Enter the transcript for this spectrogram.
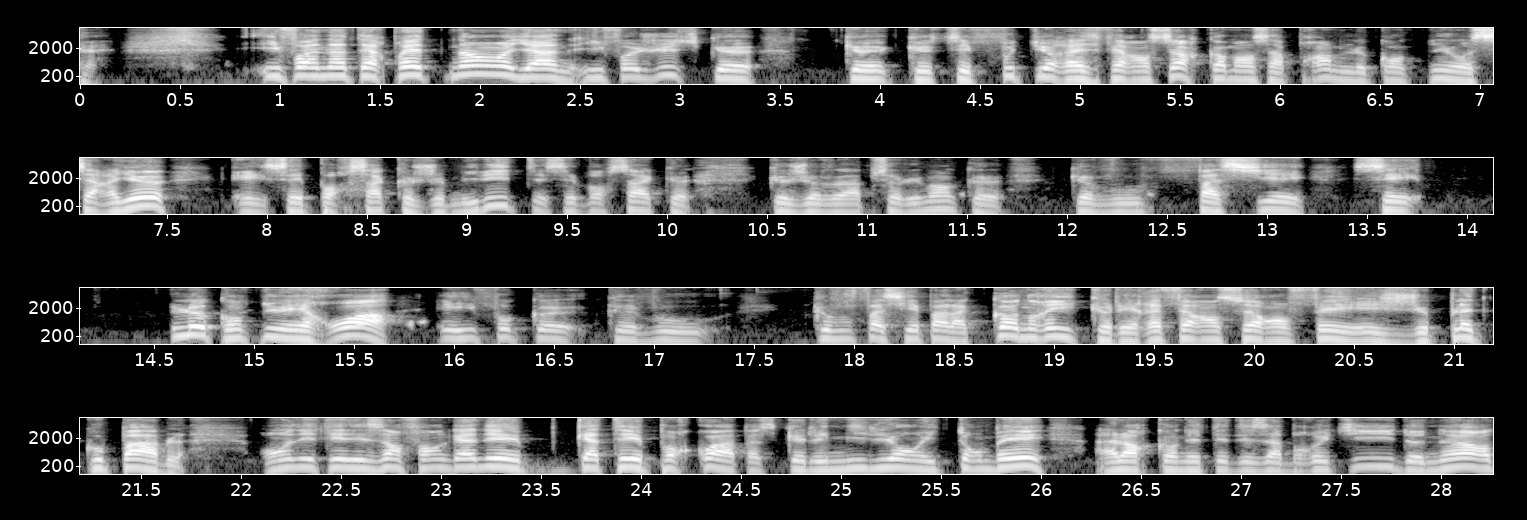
il faut un interprète? Non, Yann, il faut juste que, que, ces futurs référenceurs commencent à prendre le contenu au sérieux. Et c'est pour ça que je milite et c'est pour ça que, que je veux absolument que, que vous fassiez. C'est le contenu est roi et il faut que, que vous que vous fassiez pas la connerie que les référenceurs ont fait, et je plaide coupable. On était des enfants gagnés, gâtés. Pourquoi? Parce que les millions y tombaient, alors qu'on était des abrutis de nerds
